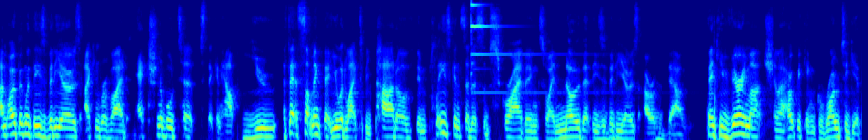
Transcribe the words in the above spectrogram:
I'm hoping with these videos I can provide actionable tips that can help you. If that's something that you would like to be part of, then please consider subscribing so I know that these videos are of value. Thank you very much, and I hope we can grow together.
